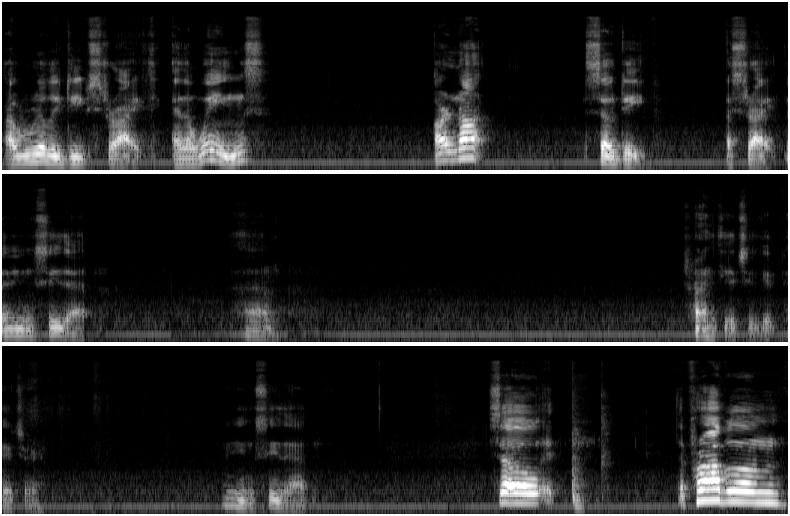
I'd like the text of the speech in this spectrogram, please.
a really deep strike, and the wings are not so deep a strike. Maybe you can see that. Um, trying to get you a good picture. Maybe you can see that. So, the problem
